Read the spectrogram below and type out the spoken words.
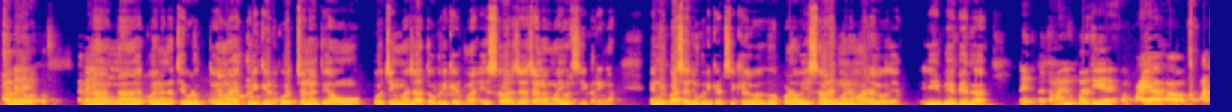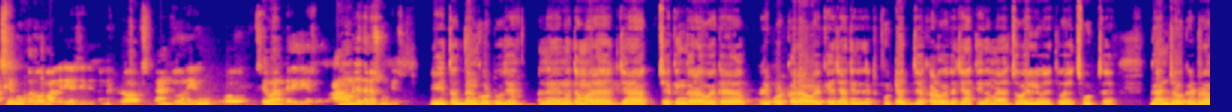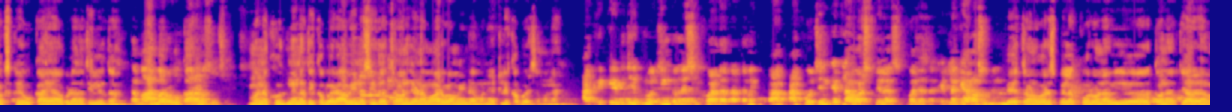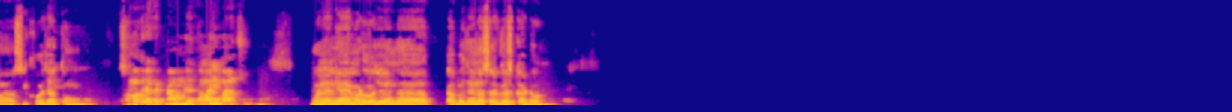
તમે ઓળખો છો? તમે ના ના એ કોઈને નથી ઓળખતો. એમાં એક ક્રિકેટ કોચ છે ને ત્યાં હું કોચિંગમાં જાતો ક્રિકેટમાં એ સર જે છે ને મયુરસિંહ કરીને. એની પાસે જ હું ક્રિકેટ શીખેલો હતો પણ હવે એ સર જ મને મારેલો છે. એ બે ભેગા. તમારી ઉપર જે પાયા આક્ષેપો કરવામાં આવી રહ્યા છે કે તમે ડ્રગ્સ ગાંજો અને એવું સેવન કરી રહ્યા છો આ મામલે તમે શું કહેશો? એ તદ્દન ખોટું છે. અને એનું તમારે જ્યાં ચેકિંગ કરાવવું હોય કે રિપોર્ટ કરાવવો હોય કે જ્યાંથી ફૂટેજ દેખાડવો હોય કે જ્યાંથી તમે જોઈ લો જોઈ છૂટ છે. ગાંજો કે ડ્રગ્સ કે એવું કાંઈ આપણે નથી લેતા. માર મારવાનું કારણ શું છે? મને ખુદને નથી ખબર. આવીને સીધા ત્રણ જણા મારવા માંડ્યા મને એટલી ખબર છે મને. આ ક્રિકેટ જે કોચિંગ તમને શીખવાડતા હતા તમે આ- કોચિંગ કેટલા વર્ષ પહેલા શીખવા જતા? કેટલા ક્યારનો સમય બે ત્રણ વર્ષ પહેલા કોરોના હતો ને ત્યારે અમે શીખવા જતો હું. સમગ્ર ઘટના મામલે તમારી માંગ શું? મને ન્યાય મળવો જોઈએ અને આ બધાના સરઘસ કાઢો.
